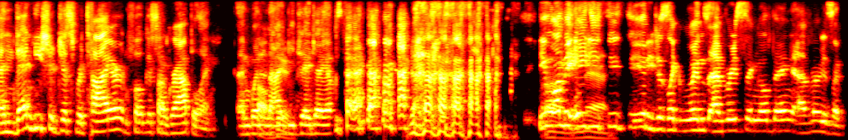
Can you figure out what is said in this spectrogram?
And then he should just retire and focus on grappling and win Oh, an dude. IBJJF. he Oh, won the man. ADCC and he just like wins every single thing ever. He's like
